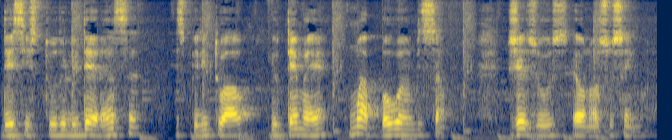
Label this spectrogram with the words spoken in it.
desse estudo liderança espiritual e o tema é uma boa ambição. Jesus é o nosso Senhor.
